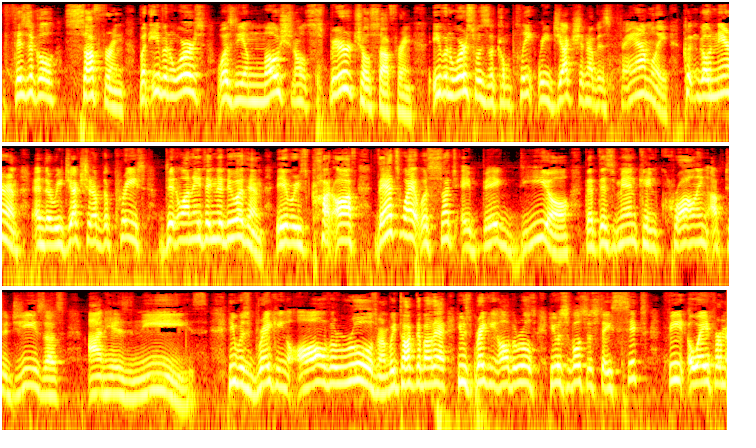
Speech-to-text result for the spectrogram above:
physical suffering, but even worse was the emotional, spiritual suffering. Even worse was the complete rejection of his family. Couldn't go near him. And the rejection of the priest didn't want anything to do with him. He was cut off. That's why it was such a big deal that this man came crawling up to Jesus on his knees. He was breaking all the rules. Remember, we talked about that? He was breaking all the rules. He was supposed to stay six feet away from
